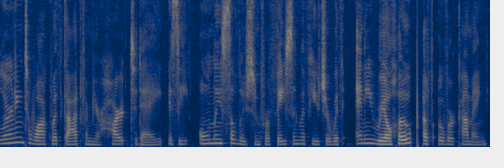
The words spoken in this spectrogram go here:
Learning to walk with God from your heart today is the only solution for facing the future with any real hope of overcoming.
